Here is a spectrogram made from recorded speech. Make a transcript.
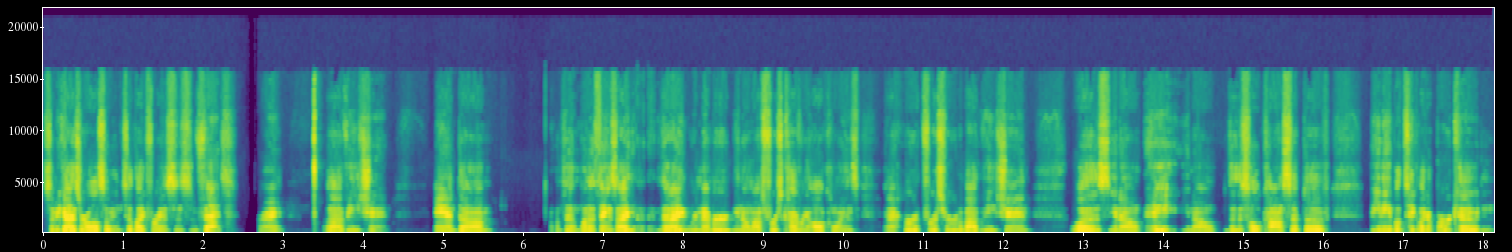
Some of you guys are also into, like, for instance, VET, right? Uh, VeChain. And um, one, th- one of the things I that I remember, you know, when I was first covering altcoins and I heard first heard about VeChain was, you know, hey, you know, this whole concept of being able to take like a barcode and,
